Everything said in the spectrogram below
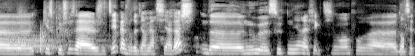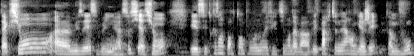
Euh, quelque chose à ajouter, bah, je voudrais dire merci à Loche de nous euh, soutenir effectivement pour euh, dans cette action. Euh, Musée, c'est une association et c'est très important pour nous effectivement d'avoir des partenaires engagés comme vous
